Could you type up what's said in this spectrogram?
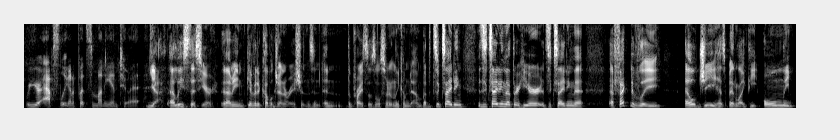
where you're absolutely going to put some money into it. Yeah, at least this year. I mean, give it a couple generations, and, and the prices will certainly come down. But it's exciting. It's exciting that they're here. It's exciting that effectively LG has been like the only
